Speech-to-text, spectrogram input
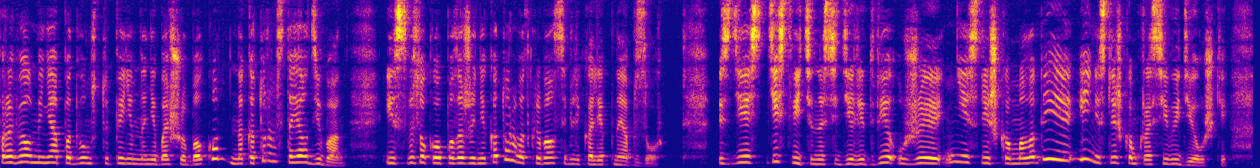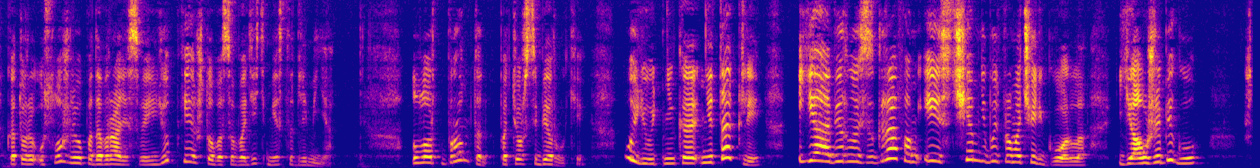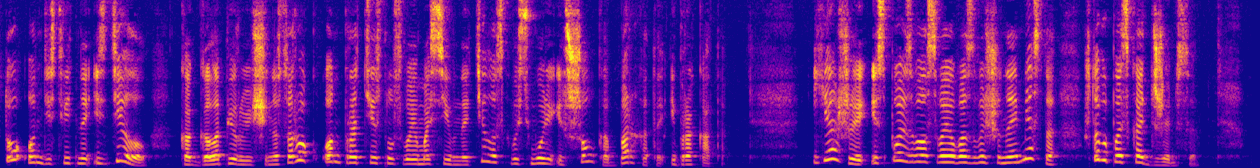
провел меня по двум ступеням на небольшой балкон, на котором стоял диван, из высокого положения которого открывался великолепный обзор. Здесь действительно сидели две уже не слишком молодые и не слишком красивые девушки, которые услужливо подобрали свои юбки, чтобы освободить место для меня. Лорд Бромтон потер себе руки. «Уютненько, не так ли? Я вернусь с графом и с чем-нибудь промочить горло. Я уже бегу». Что он действительно и сделал. Как галопирующий носорог, он протиснул свое массивное тело сквозь море из шелка, бархата и браката. Я же использовала свое возвышенное место, чтобы поискать Джеймса.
